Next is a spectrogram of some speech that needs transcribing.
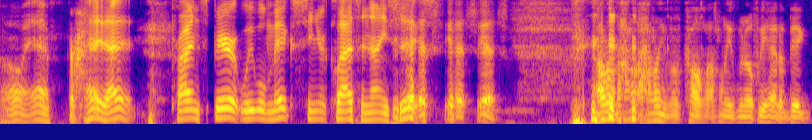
Oh, yeah. Hey, that Pride and Spirit, we will mix senior class in 96. Yes, yes, yes. I don't, I don't, I don't even recall. I don't even know if we had a big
